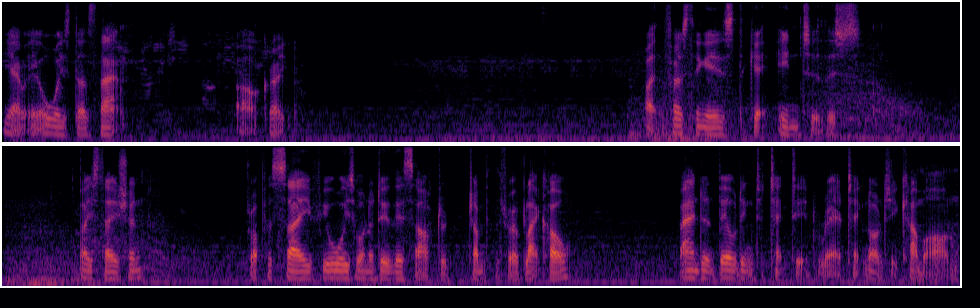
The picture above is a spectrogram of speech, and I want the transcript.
yeah, it always does that. Oh, great. Right, the first thing is to get into this space station. Drop a save. You always want to do this after jumping through a black hole. Abandoned building detected. Rare technology. Come on.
